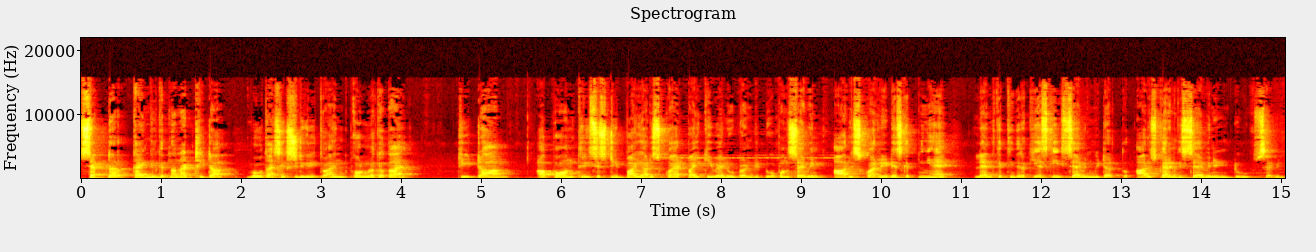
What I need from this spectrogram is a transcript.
Sector का एंगल कितना ना थीटा। वो होता है 60 डिग्री। तो फॉर्मूला क्या होता है? Theta upon three sixty pi r square pi की value twenty two upon seven r square radius कितनी है? लेंथ कितनी दे रखी है इसकी? सेवन मीटर तो आर स्क्वायर यानी कि सेवन इंटू सेवन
